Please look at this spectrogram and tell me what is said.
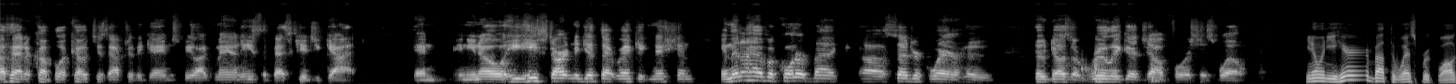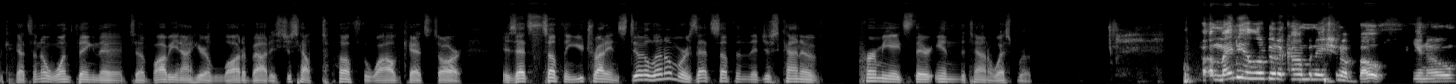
I've had a couple of coaches after the games be like, man, he's the best kid you got. And, and you know, he, he's starting to get that recognition and then I have a cornerback, uh, Cedric Ware, who who does a really good job for us as well. You know, when you hear about the Westbrook Wildcats, I know one thing that uh, Bobby and I hear a lot about is just how tough the Wildcats are. Is that something you try to instill in them, or is that something that just kind of permeates there in the town of Westbrook? Uh, maybe a little bit of combination of both. You know,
